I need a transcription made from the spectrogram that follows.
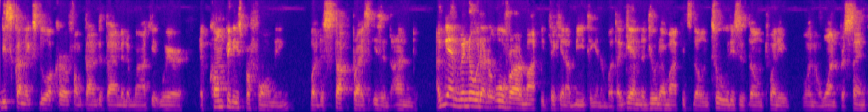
disconnects do occur from time to time in the market where the company is performing, but the stock price isn't. And Again, we know that the overall market taking a beating, you know, but again, the junior market's down two. This is down 21 percent.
